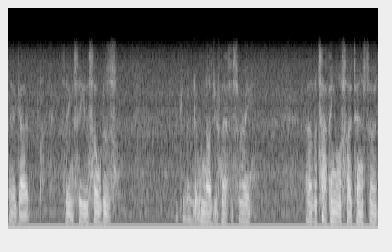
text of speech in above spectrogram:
There you go. So you can see the solder's give a little nudge if necessary. Uh, the tapping also tends to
